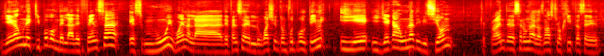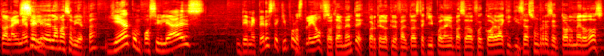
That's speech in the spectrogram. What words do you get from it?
llega un equipo donde la defensa es muy buena, la defensa del Washington Football Team, y, y llega a una división que probablemente debe ser una de las más flojitas de toda la NFL. Sí, es la más abierta. Llega con posibilidades de meter este equipo a los playoffs. Totalmente, porque lo que le faltó a este equipo el año pasado fue quarterback y quizás un receptor número 2.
